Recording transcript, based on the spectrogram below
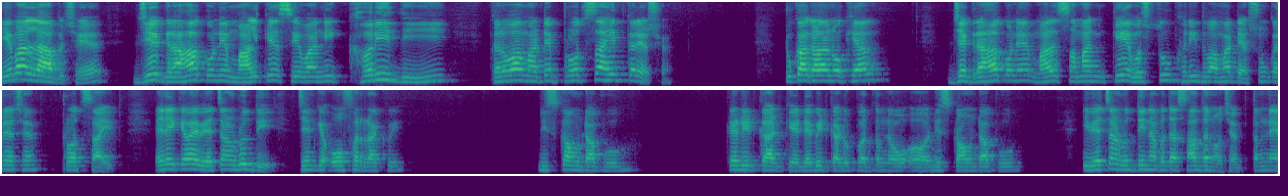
એવા લાભ છે જે ગ્રાહકોને માલકે સેવાની ખરીદી કરવા માટે પ્રોત્સાહિત કરે છે. ટૂંકા ગાળાનો ખ્યાલ, જે ગ્રાહકોને માલ સામાન કે વસ્તુ ખરીદવા માટે શું કરે છે? પ્રોત્સાહિત. એને કહેવાય વેચાણ વૃદ્ધિ જેમ કે ઓફર રાખવી, ડિસ્કાઉન્ટ આપવું, ક્રેડિટ કાર્ડ કે ડેબિટ કાર્ડ ઉપર તમને ડિસ્કાઉન્ટ આપવું. એ વેચાણ વૃદ્ધિના બધા સાધનો છે. તમને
